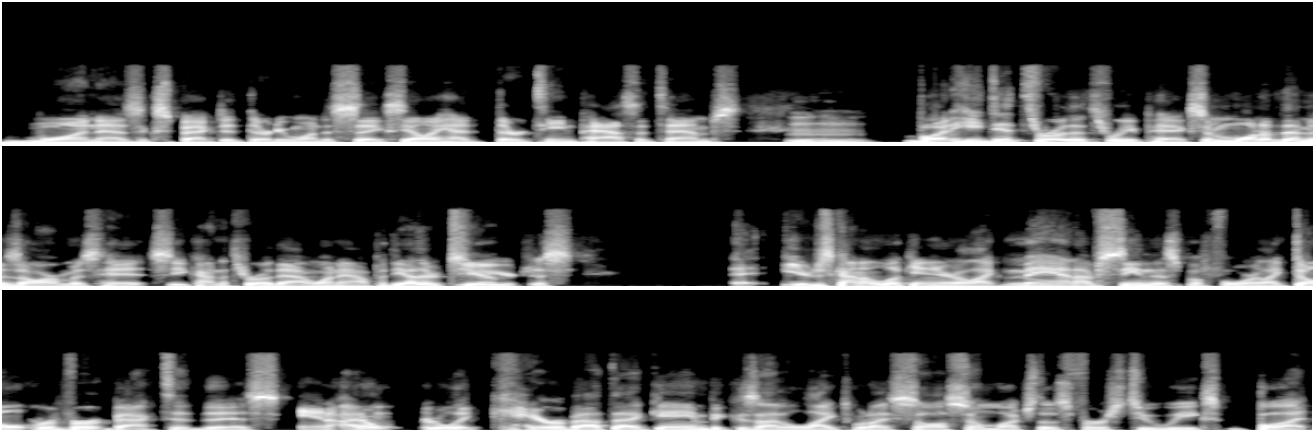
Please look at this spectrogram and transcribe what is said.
won as expected, thirty-one to six. He only had thirteen pass attempts, mm-hmm. but he did throw the three picks, and one of them his arm was hit, so you kind of throw that one out. But the other two, Yep. you're just you're just kind of looking and you're like, man, I've seen this before. Like, don't revert back to this. And I don't really care about that game because I liked what I saw so much those first two weeks. But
